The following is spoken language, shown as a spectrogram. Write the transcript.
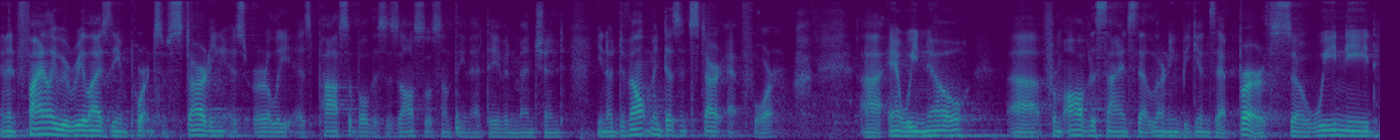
And then finally, we realize the importance of starting as early as possible. This is also something that David mentioned. You know, development doesn't start at four. Uh, and we know uh, from all of the science that learning begins at birth. So we need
